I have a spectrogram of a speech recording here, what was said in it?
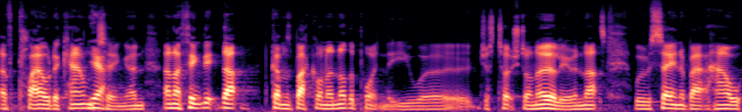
of cloud accounting, yeah. and and I think that, that comes back on another point that you uh, just touched on earlier, and that's we were saying about how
